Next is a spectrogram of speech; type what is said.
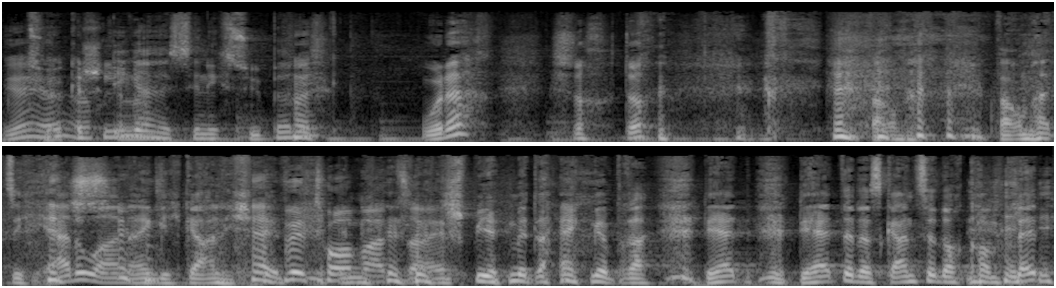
Ja, ja, türkische doch, Liga, genau. heißt die nicht Super League? Oder? Ist Doch, doch. Warum, warum hat sich Erdogan eigentlich gar nicht Er will Torwart sein. Spiel mit eingebracht? Der, der hätte das Ganze doch komplett.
